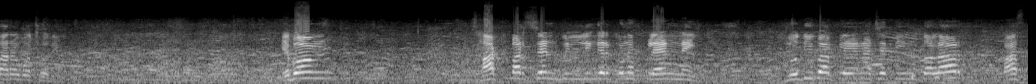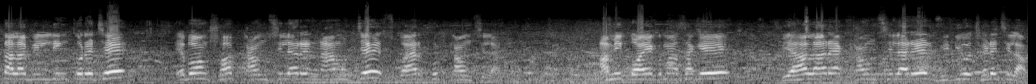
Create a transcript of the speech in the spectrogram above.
বারো বছরে। এবং ষাট পার্সেন্ট বিল্ডিংয়ের কোনো প্ল্যান নেই। যদি বা প্ল্যান আছে তিনতলার পাঁচতলা বিল্ডিং করেছে এবং সব কাউন্সিলরের নাম হচ্ছে স্কোয়ার ফুট কাউন্সিলর। আমি কয়েক মাস আগে বেহালার এক কাউন্সিলরের ভিডিও ছেড়েছিলাম।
